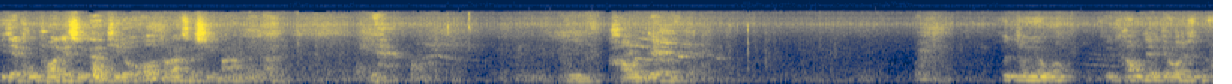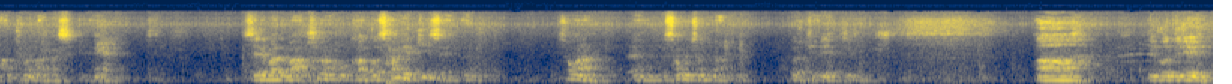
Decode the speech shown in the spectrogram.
이제 공포하겠습니다. 뒤로 돌아서시기 바랍니다. 예. 이 가운데 오고 여기 가운데 이렇게 어르신 앞으로 나가시게. 예. 세례 받으면 앞으로 가고 3일 끼세요. 성원아, 예. 성원 청년 앞에 그렇게 예. 끼고. 아 이분들이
